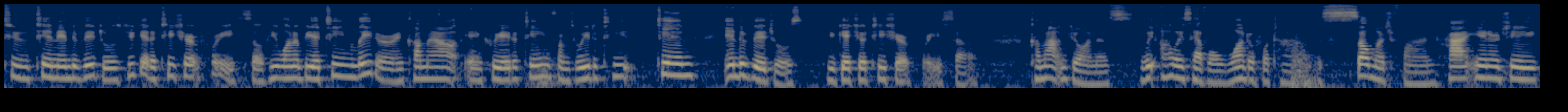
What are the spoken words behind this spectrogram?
to 10 individuals, you get a T-shirt free. So if you want to be a team leader and come out and create a team from three to 10 individuals, you get your T-shirt free. So come out and join us. We always have a wonderful time. It's so much fun, high energy,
